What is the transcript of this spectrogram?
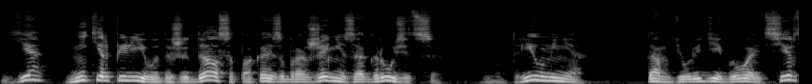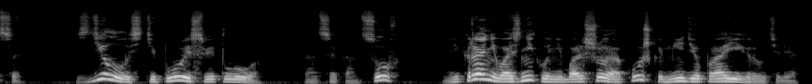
Я нетерпеливо дожидался, пока изображение загрузится. Внутри у меня, там, где у людей бывает сердце, сделалось тепло и светло. В конце концов, на экране возникло небольшое окошко медиапроигрывателя.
